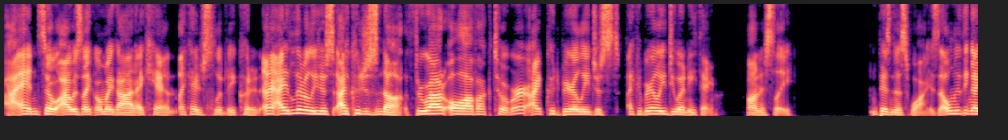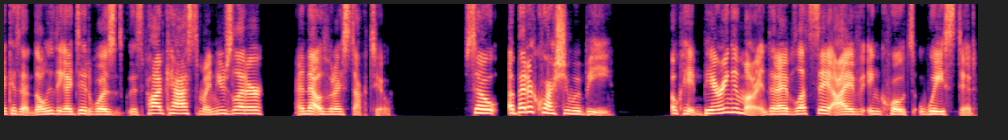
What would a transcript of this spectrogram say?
and so I was like, oh my God, I can't. Like, I just literally couldn't. I, I literally just, I could just not. Throughout all of October, I could barely just, I could barely do anything, honestly, business wise. The only thing, I said, the only thing I did was this podcast, my newsletter, and that was what I stuck to. So a better question would be okay, bearing in mind that I've, let's say I've, in quotes, wasted,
